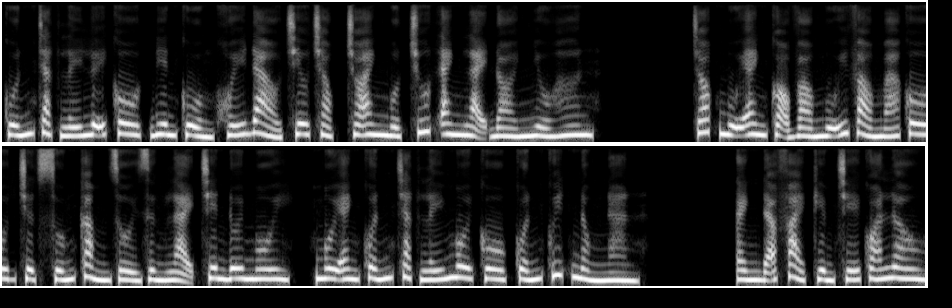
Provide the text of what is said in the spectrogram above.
cuốn chặt lấy lưỡi cô, điên cuồng khuấy đảo trêu chọc cho anh một chút anh lại đòi nhiều hơn. Chóp mũi anh cọ vào mũi vào má cô trượt xuống cằm rồi dừng lại trên đôi môi, môi anh quấn chặt lấy môi cô quấn quýt nồng nàn. Anh đã phải kiềm chế quá lâu,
